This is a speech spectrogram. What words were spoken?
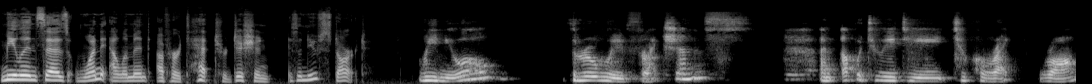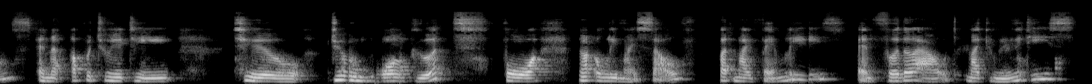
My-Linh says one element of her Tet tradition is a new start. Renewal through reflections, an opportunity to correct wrongs, and an opportunity to do more good for not only myself, but my families and further out my communities.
